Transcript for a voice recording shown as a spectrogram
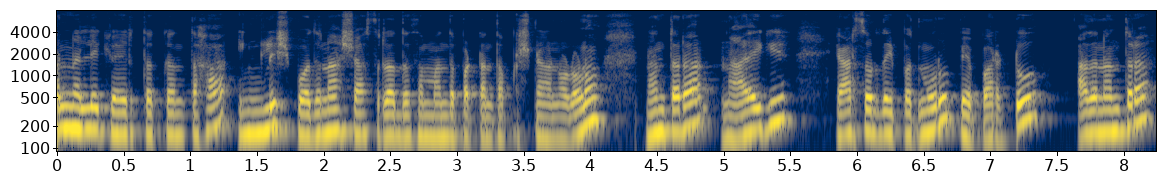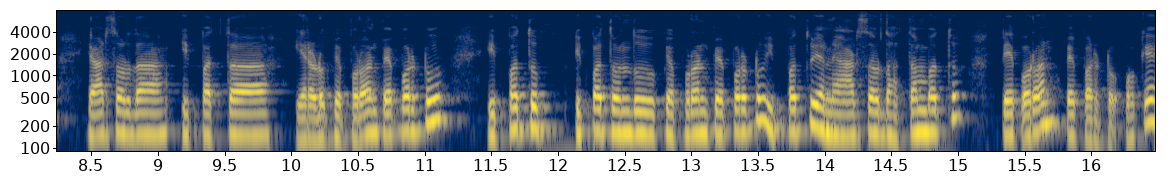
ಒನ್ನಲ್ಲಿ ಕೇಳಿರ್ತಕ್ಕಂತಹ ಇಂಗ್ಲೀಷ್ ಬೋಧನಾಶಾಸ್ತ್ರದ ಸಂಬಂಧಪಟ್ಟಂಥ ಪ್ರಶ್ನೆಗಳನ್ನು ನೋಡೋಣ. ನಂತರ ನಾಳೆಗೆ ಎರಡು ಸಾವಿರದ ಇಪ್ಪತ್ತ್ಮೂರು ಪೇಪರ್ ಟು, ಅದ ನಂತರ ಎರಡು ಸಾವಿರದ ಇಪ್ಪತ್ತ ಎರಡು ಪೇಪರ್ ಒನ್ ಪೇಪರ್ ಟು, ಇಪ್ಪತ್ತು, ಇಪ್ಪತ್ತೊಂದು ಪೇಪರ್ ಒನ್ ಪೇಪರ್ ಟು, ಇಪ್ಪತ್ತು ಏನು ಎರಡು ಸಾವಿರದ ಹತ್ತೊಂಬತ್ತು paper one paper two, okay?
